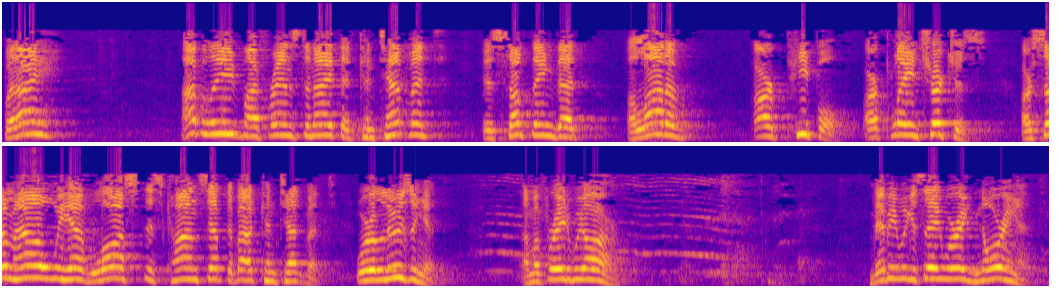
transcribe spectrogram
But I, I believe, my friends, tonight that contentment is something that a lot of our people, our plain churches, are somehow we have lost this concept about contentment. We're losing it. I'm afraid we are. Maybe we could say we're ignoring it.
